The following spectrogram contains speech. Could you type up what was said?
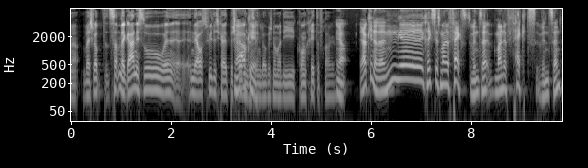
ja. Weil ich glaube, das hatten wir gar nicht so in, in der Ausführlichkeit besprochen, ja, okay. deswegen glaube ich nochmal die konkrete Frage. Ja. Ja, okay, dann, dann äh, kriegst du jetzt meine Facts, Vincent. Meine Facts, Vincent.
